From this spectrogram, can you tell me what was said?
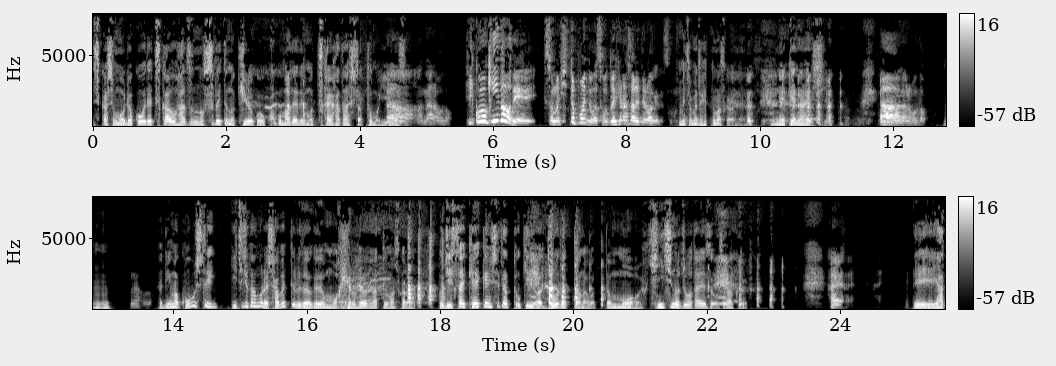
しかしもう旅行で使うはずのすべての記録をここまででも使い果たしたとも言えます。ああ、なるほど。飛行機移動で、そのヒットポイントが相当減らされてるわけです めちゃめちゃ減ってますからね。寝てないし。ああ、なるほど。うん。なるほど。今こうして1時間ぐらい喋ってるだけでももうヘロヘロになってますから、実際経験してた時はどうだったのか、もう瀕死の状態ですよ、おそらく。はいはい。ええー、やっ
